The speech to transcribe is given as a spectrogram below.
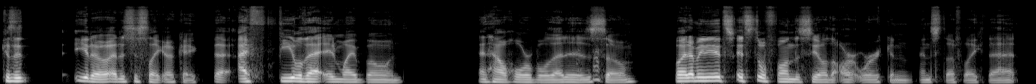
because it you know and it's just like okay i feel that in my bones and how horrible that is so but i mean it's it's still fun to see all the artwork and and stuff like that.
